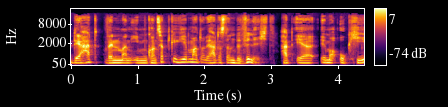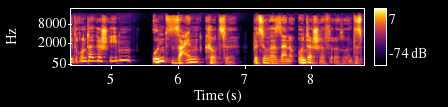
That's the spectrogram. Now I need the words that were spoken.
der hat, wenn man ihm ein Konzept gegeben hat und er hat das dann bewilligt, hat er immer okay drunter geschrieben und sein Kürzel, beziehungsweise seine Unterschrift oder so. Und das,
